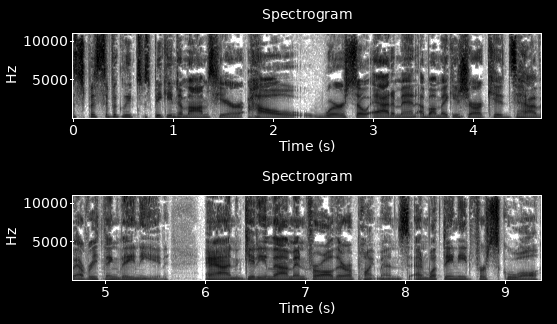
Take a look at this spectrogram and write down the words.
specifically speaking to moms here, how we're so adamant about making sure our kids have everything they need and getting them in for all their appointments and what they need for school.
